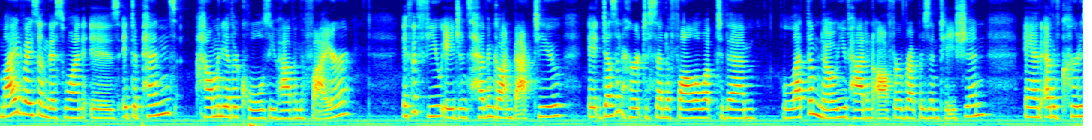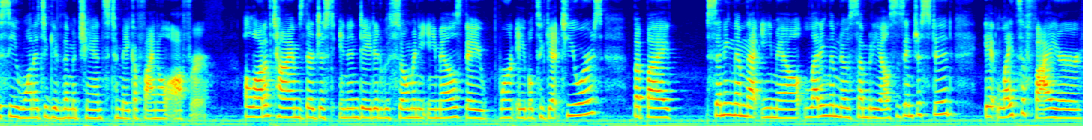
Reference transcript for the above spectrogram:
my advice on this one is it depends how many other coals you have in the fire. If a few agents haven't gotten back to you, it doesn't hurt to send a follow up to them let them know you've had an offer of representation and out of courtesy wanted to give them a chance to make a final offer. A lot of times they're just inundated with so many emails they weren't able to get to yours, but by sending them that email, letting them know somebody else is interested, it lights a fire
